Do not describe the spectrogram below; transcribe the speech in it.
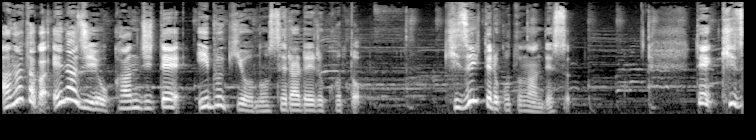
あなたがエナジーを感じて息吹を乗せられること、気づいてることなんです。で、気づい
